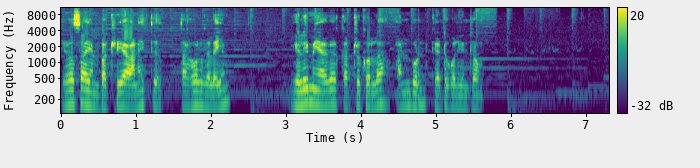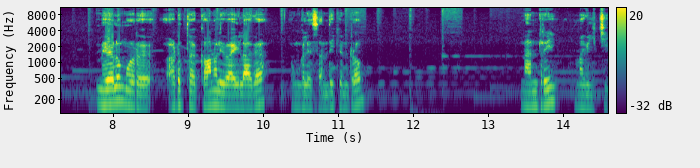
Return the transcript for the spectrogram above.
விவசாயம் பற்றிய அனைத்து தகவல்களையும் எளிமையாக கற்றுக்கொள்ள அன்புடன் கேட்டுக்கொள்கின்றோம். மேலும் ஒரு அடுத்த காணொளி வாயிலாக உங்களை சந்திக்கின்றோம். நன்றி மகிழ்ச்சி.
